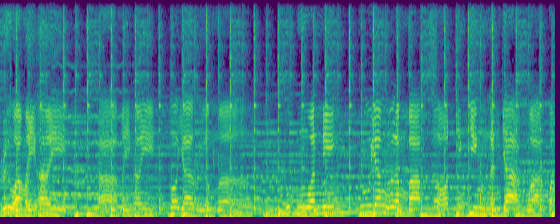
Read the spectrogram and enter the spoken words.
หรือว่าไม่ให้ ถ้าไม่ให้ก็อย่าเรื่องมา ทุกวันนี้ครูยังลำบากสอนจริง ๆ นั้นยากกว่าความ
